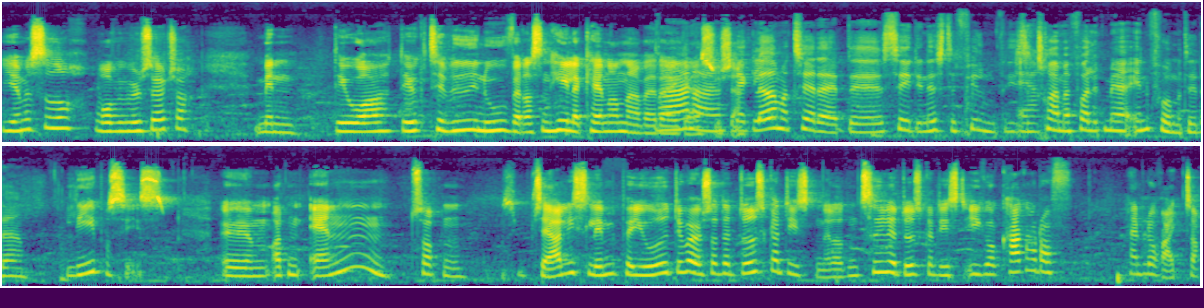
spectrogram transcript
hjemmesider, hvor vi researcher. Men det er, jo, det er jo ikke til at vide endnu, hvad der sådan helt er kanon og hvad der nej, ikke er, synes jeg. jeg glæder mig til at, at uh, se de næste film, fordi. Ja. så tror jeg, man får lidt mere info med det der. Lige præcis. Øhm, og den anden sådan særlig slemme periode, det var jo så da dødsgardisten, eller den tidligere dødsgardist Igor Kakarov, han blev rektor.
